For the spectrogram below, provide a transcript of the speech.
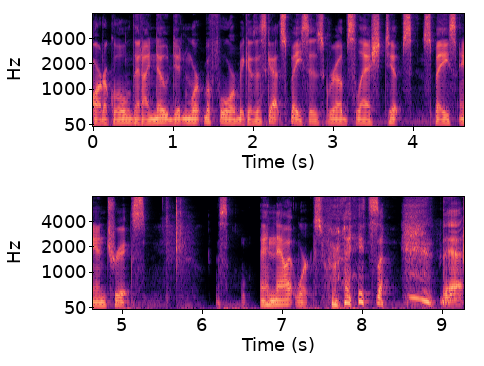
article that I know didn't work before because it's got spaces, grub slash tips space and tricks. And now it works, right? So that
